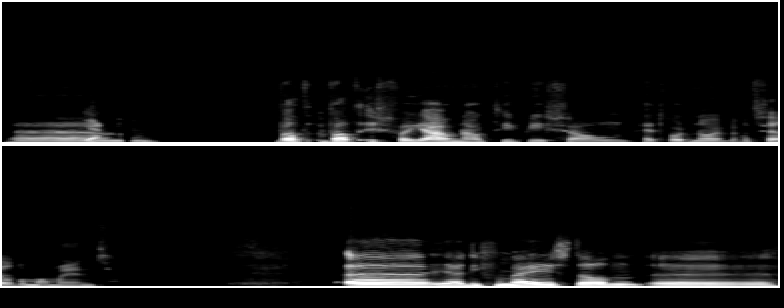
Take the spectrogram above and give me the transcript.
Ja. Ehm, wat, wat is voor jou nou typisch zo'n het wordt nooit meer hetzelfde moment? Uh, ja, die voor mij is dan, uh,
